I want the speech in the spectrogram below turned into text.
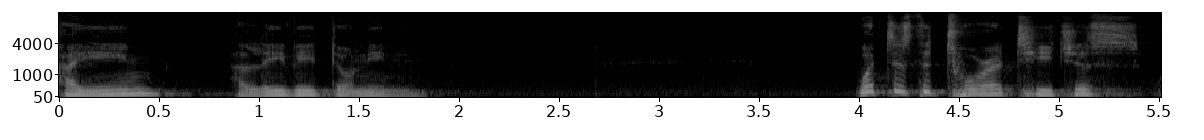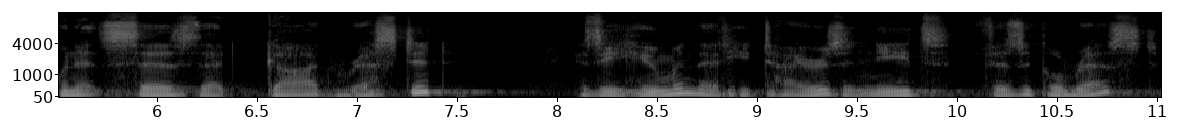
Chaim Halevi Donin. What does the Torah teach us when it says that God rested? Is he human that he tires and needs physical rest?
